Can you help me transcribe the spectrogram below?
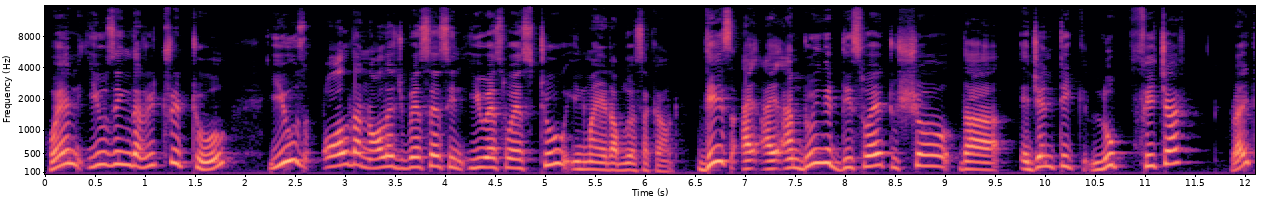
When using the retrieve tool, use all the knowledge bases in USOS 2 in my AWS account. This, I, I am doing it this way to show the agentic loop feature, right,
